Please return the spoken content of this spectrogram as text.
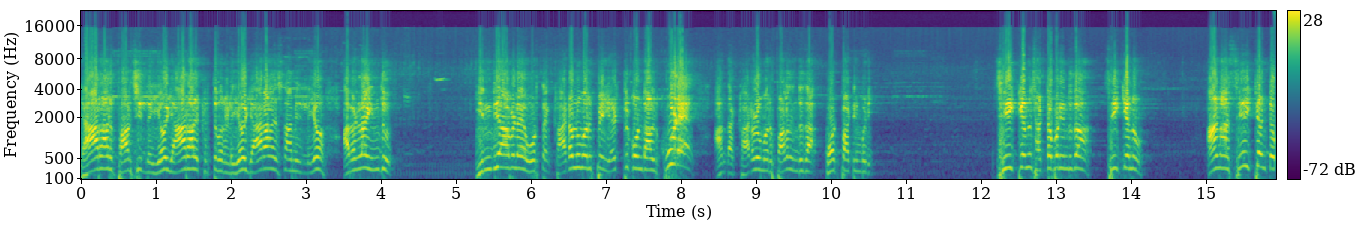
யார் பார்சி இல்லையோ யார் கிறிஸ்தவர் இல்லையோ யார் யார் இஸ்லாமியர் இல்லையோ அவெல்லாம் இந்து. இந்தியாவில் ஒருத்தன் கடல் மறுப்பை ஏற்றுக்கொண்டால் கூட அந்த கடல் மறுப்பாளர் இந்துதான் கோட்பாட்டின்படி. சீக்கியனும் சட்டப்படி இந்துதான் சீக்கியனும். ஆனா சீக்கியன்ட்ட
